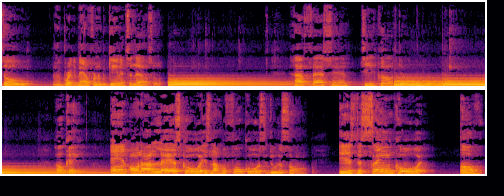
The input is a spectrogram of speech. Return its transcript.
So let me break it down from the beginning to now. So high fashion, Chico. Okay. And on our last chord, it's number four chords to do the song, is the same chord of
